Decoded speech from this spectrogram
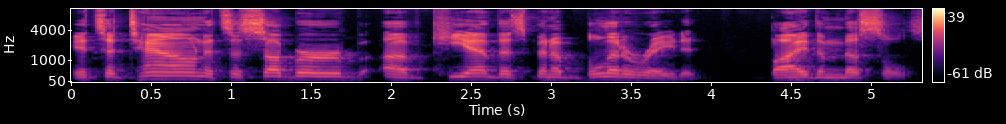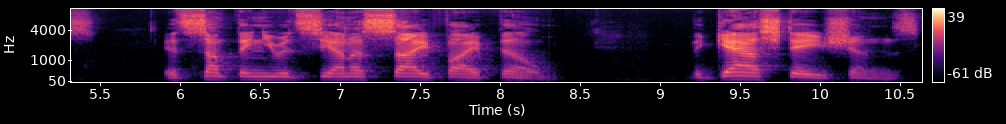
It's a town, it's a suburb of Kiev that's been obliterated by the missiles. It's something you would see on a sci fi film. The gas stations,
